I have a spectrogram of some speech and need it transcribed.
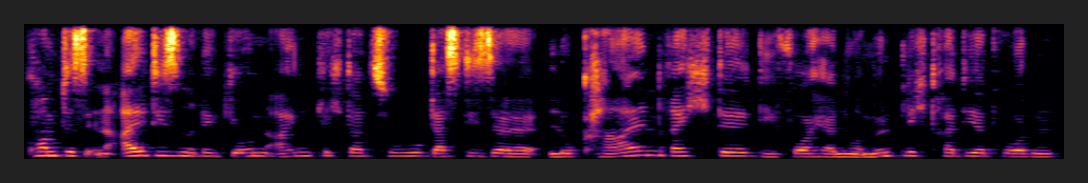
kommt es in all diesen Regionen eigentlich dazu, dass diese lokalen Rechte, die vorher nur mündlich tradiert wurden,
